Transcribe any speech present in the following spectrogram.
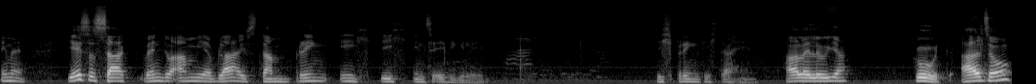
Ja. Amen. Jesus sagt, wenn du an mir bleibst, dann bring ich dich ins ewige Leben. Ich bring dich dahin. Halleluja. Gut, also,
